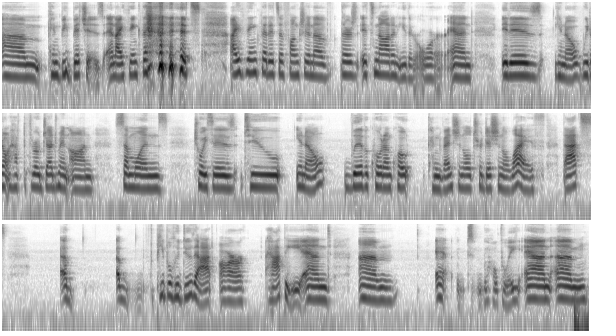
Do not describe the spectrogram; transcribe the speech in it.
um can be bitches. And i think that it's i think that it's a function of there's it's not an either or. And it is you know we don't have to throw judgment on someone's choices to you know live a quote unquote conventional traditional life. That's a, a people who do that are happy and um and hopefully and um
